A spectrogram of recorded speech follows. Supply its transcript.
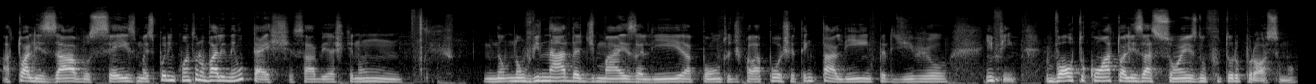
atualizar vocês, mas por enquanto não vale nenhum teste, sabe? Acho que não não, não vi nada demais ali a ponto de falar, poxa, tem que estar tá ali, imperdível. Enfim, volto com atualizações no futuro próximo.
